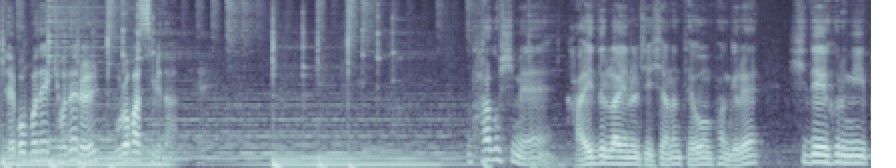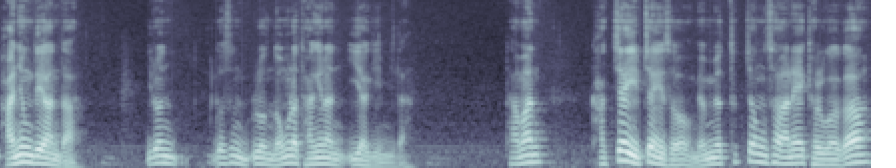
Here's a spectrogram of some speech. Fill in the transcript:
대법원의 견해를 물어봤습니다. 하급심에 가이드라인을 제시하는 대법원 판결에 시대의 흐름이 반영돼야 한다. 이런 것은 물론 너무나 당연한 이야기입니다. 다만 각자의 입장에서 몇몇 특정 사안의 결과가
